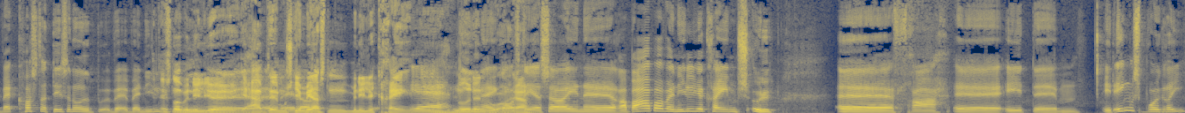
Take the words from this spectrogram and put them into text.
hvad koster det? Sådan noget va- vanilje? Det er sådan noget vanilje... øh, Ja, det er måske eller- mere sådan vaniljekrem. Ja, noget ligner den ikke også ja. det er. Så en øh, rabarber vaniljekremsøl øh, fra øh, et, øh, et engelsk bryggeri,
